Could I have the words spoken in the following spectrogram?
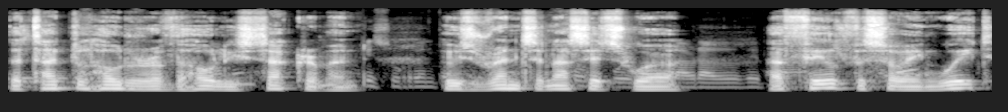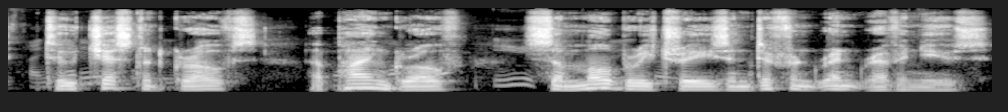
the title holder of the Holy Sacrament, whose rents and assets were a field for sowing wheat, two chestnut groves, a pine grove, some mulberry trees, and different rent revenues.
